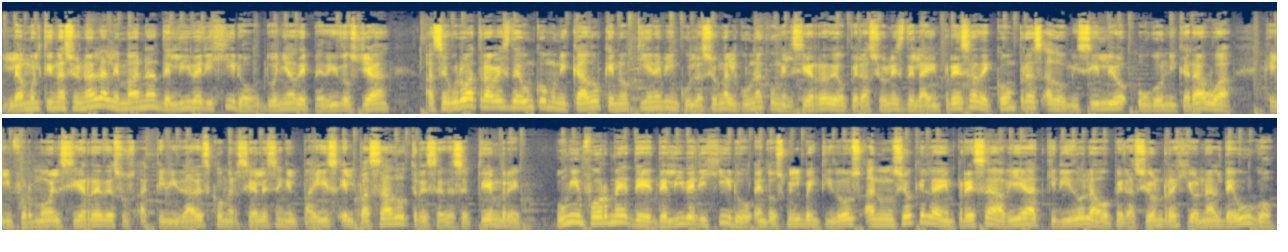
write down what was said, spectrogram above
La multinacional alemana Delivery Hero, dueña de Pedidos Ya, aseguró a través de un comunicado que no tiene vinculación alguna con el cierre de operaciones de la empresa de compras a domicilio Hugo Nicaragua, que informó el cierre de sus actividades comerciales en el país el pasado 13 de septiembre. Un informe de Delivery Hero en 2022 anunció que la empresa había adquirido la operación regional de Hugo,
